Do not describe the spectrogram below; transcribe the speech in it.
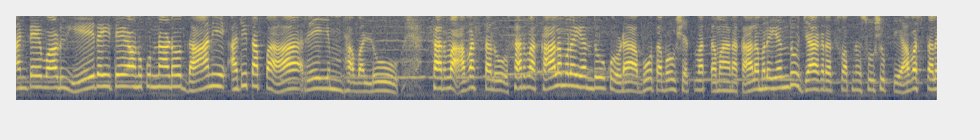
అంటే వాడు ఏదైతే అనుకున్నాడో దాని అది తప్ప రేయింభవళ్ళు. సర్వ అవస్థలు సర్వకాలముల యందు కూడా భూత భవిష్యత్ వర్తమాన కాలముల యందు జాగ్రత్త స్వప్న సుషుప్తి అవస్థల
